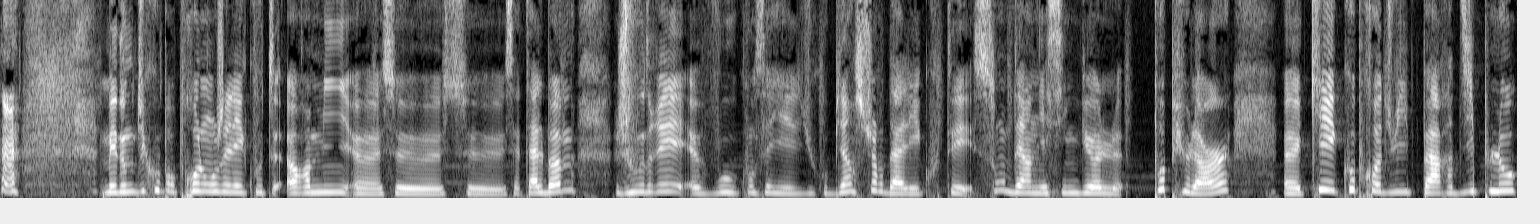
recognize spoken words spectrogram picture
Mais donc du coup, pour prolonger l'écoute, hormis euh, ce, ce- cet album, je voudrais vous conseiller du coup bien sûr d'aller écouter son dernier single Popular, euh, qui est coproduit par Diplo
